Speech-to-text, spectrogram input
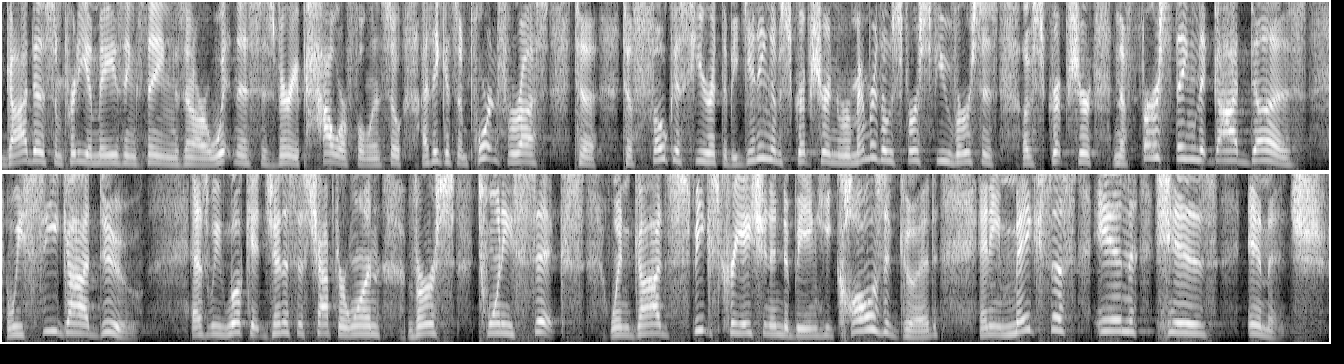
God does some pretty amazing things, and our witness is very powerful. And so I think it's important for us to, to focus here at the beginning of Scripture and remember those first few verses of Scripture. And the first thing that God does, and we see God do, as we look at Genesis chapter 1, verse 26, when God speaks creation into being, He calls it good, and He makes us in His image.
